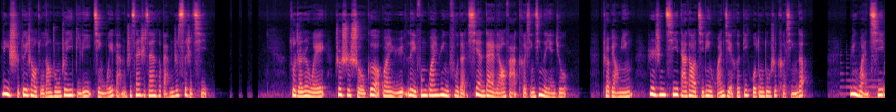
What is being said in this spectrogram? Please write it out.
历史对照组当中这一比例仅为百分之三十三和百分之四十七。作者认为这是首个关于类风关孕妇的现代疗法可行性的研究，这表明妊娠期达到疾病缓解和低活动度是可行的，孕晚期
